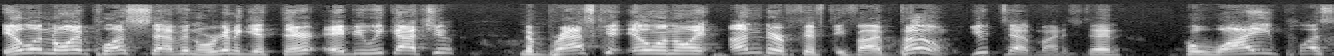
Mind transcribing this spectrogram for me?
Illinois plus seven. We're going to get there. AB, we got you. Nebraska, Illinois under 55. Boom. UTEP minus 10. Hawaii plus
